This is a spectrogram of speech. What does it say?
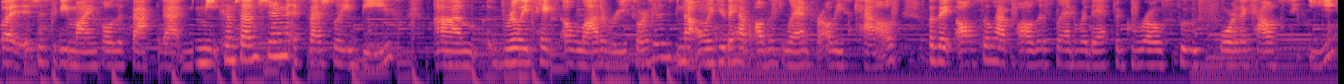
But it's just to be mindful of the fact that meat consumption, especially beef, um, really takes a lot of resources. Not only do they have all this land for all these cows, but they also have all this land where they have to grow food for the cows to eat.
